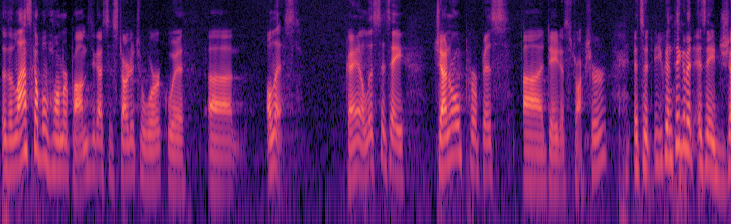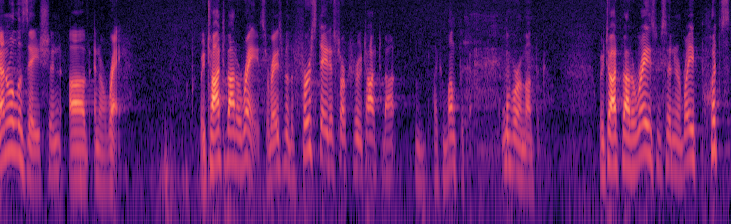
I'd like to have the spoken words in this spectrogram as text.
the last couple of homework problems, you guys have started to work with uh, a list. Okay, a list is a general purpose uh, data structure. It's a, you can think of it as a generalization of an array. We talked about arrays. Arrays were the first data structure we talked about like a month ago, over a month ago. We talked about arrays. We said an array puts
